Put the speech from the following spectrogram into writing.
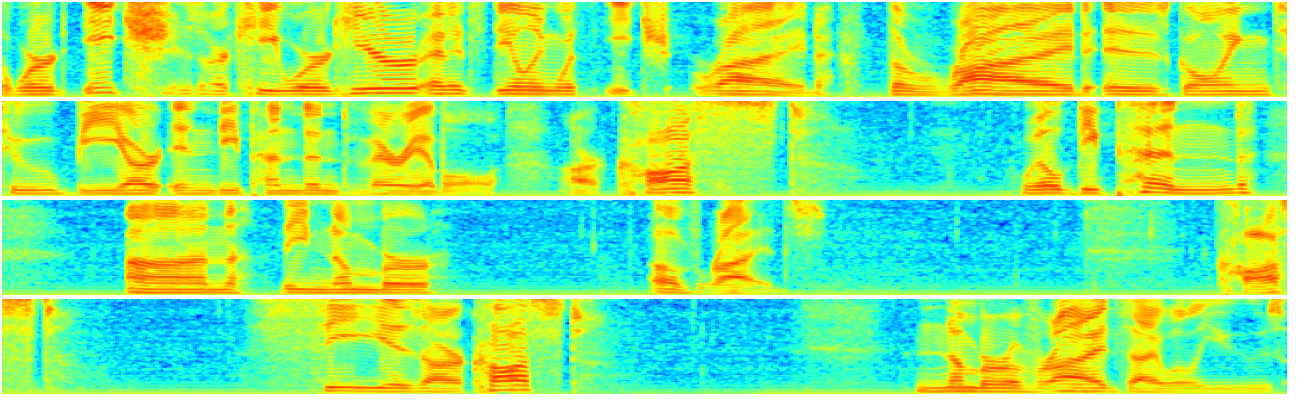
The word each is our keyword here, and it's dealing with each ride. The ride is going to be our independent variable. Our cost will depend on the number of rides. Cost, C is our cost. Number of rides, I will use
